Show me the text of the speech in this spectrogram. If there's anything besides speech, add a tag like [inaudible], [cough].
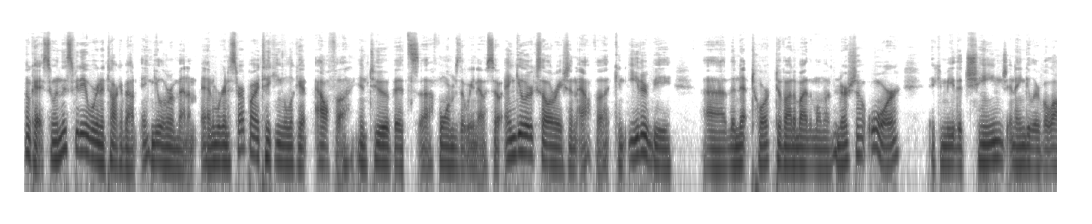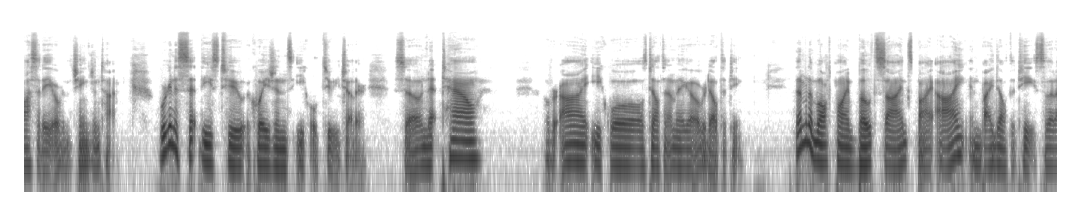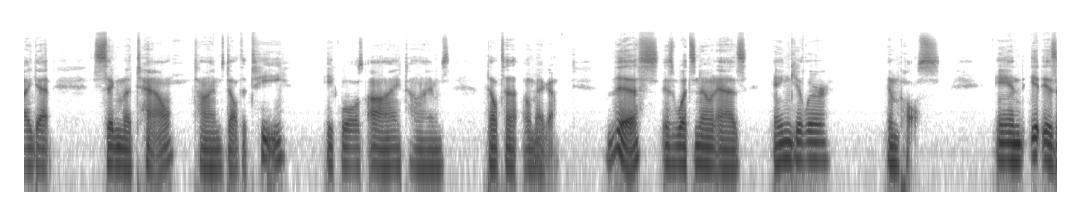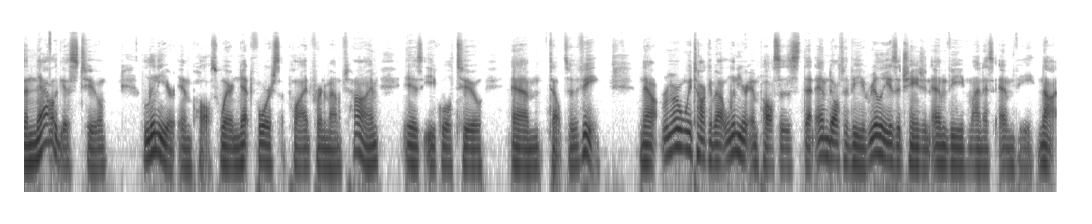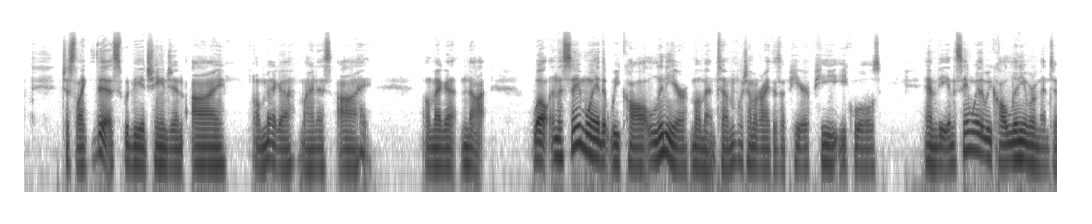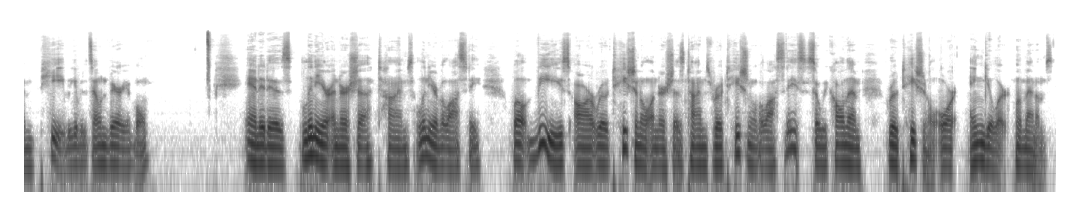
Okay, so in this video we're going to talk about angular momentum, and we're going to start by taking a look at alpha in two of its uh, forms that we know. So angular acceleration alpha can either be uh, the net torque divided by the moment of inertia, or it can be the change in angular velocity over the change in time. We're going to set these two equations equal to each other. So net tau over i equals delta omega over delta t. Then I'm going to multiply both sides by i and by delta t so that I get sigma tau times delta t equals i times delta omega. This is what's known as angular impulse. And it is analogous to linear impulse, where net force applied for an amount of time is equal to m delta v. Now, remember when we talk about linear impulses, that m delta v really is a change in mv minus mv naught. Just like this would be a change in i omega minus i omega naught. Well, in the same way that we call linear momentum, which I'm going to write this up here, p equals mv, in the same way that we call linear momentum p, we give it its own variable, and it is linear inertia times linear velocity. Well, these are rotational inertias times rotational velocities, so we call them rotational or angular momentums.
